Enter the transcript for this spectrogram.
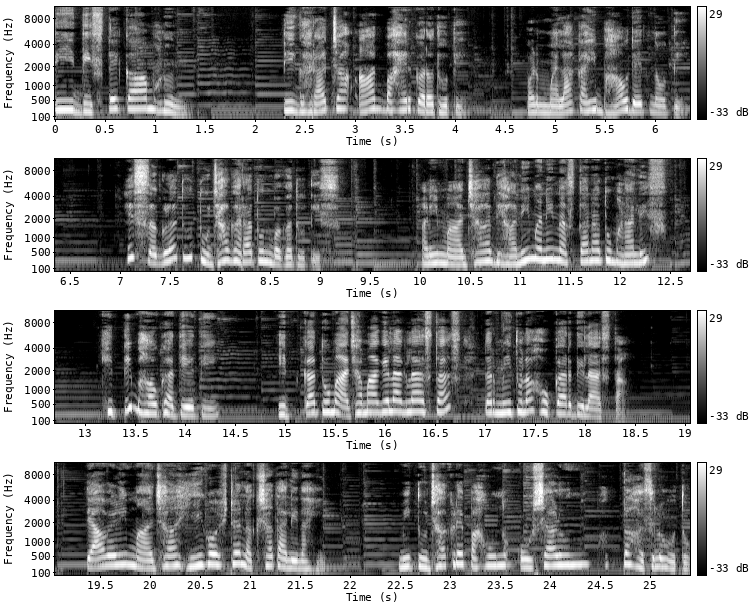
ती दिसते का म्हणून ती घराच्या आत बाहेर करत होती पण मला काही भाव देत नव्हती. हे सगळं तू तुझ्या घरातून बघत होतीस. आणि माझ्या ध्यानी मनी नसताना तू म्हणालीस किती भाव खातीये ती. इतका तू माझ्या मागे लागला असतास तर मी तुला होकार दिला असता. त्यावेळी माझ्या ही गोष्ट लक्षात आली नाही. मी तुझ्याकडे पाहून ओशाळून फक्त हसलो होतो.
